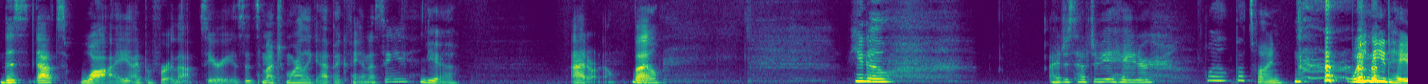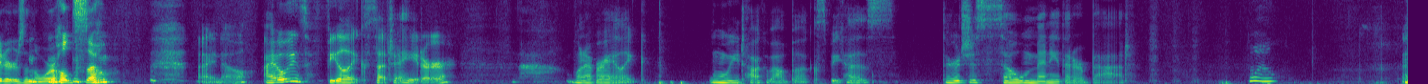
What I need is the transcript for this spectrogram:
This that's why I prefer that series. It's much more like epic fantasy. Yeah. I don't know. But Well, you know, I just have to be a hater. well, that's fine. we need haters in the world, so I know. I always feel like such a hater whenever I like when we talk about books because there are just so many that are bad. well,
